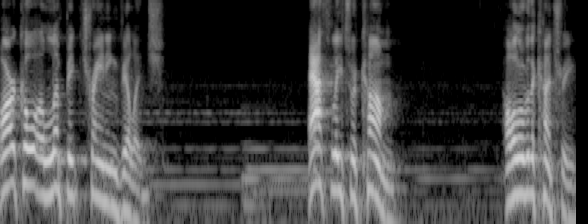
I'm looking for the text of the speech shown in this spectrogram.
Arco Olympic Training Village. Athletes would come all over the country,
